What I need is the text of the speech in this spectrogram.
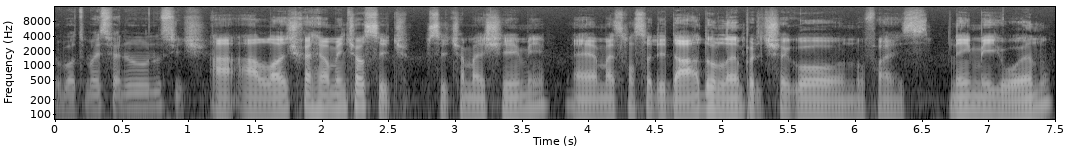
Eu boto mais fé no, no City. A, a lógica realmente é o City. O City é mais time, é mais consolidado. O Lampard chegou não faz nem meio ano.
